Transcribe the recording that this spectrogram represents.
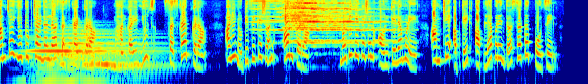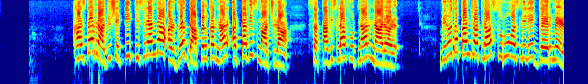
आमच्या यूट्यूब चॅनलला सबस्क्राईब करा. महानकारी न्यूज सबस्क्राईब करा आणि नोटिफिकेशन ऑन करा. नोटिफिकेशन ऑन केल्यामुळे आमचे अपडेट आपल्यापर्यंत सतत पोहोचेल. खासदार राजू शेट्टी तिसऱ्यांदा अर्ज दाखल करणार अठ्ठावीस मार्चला. सत्तावीसला फुटणार नारळ. विरोधकांच्यातला सुरू असलेले गैरमेळ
